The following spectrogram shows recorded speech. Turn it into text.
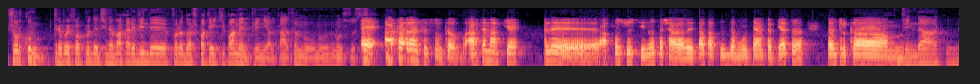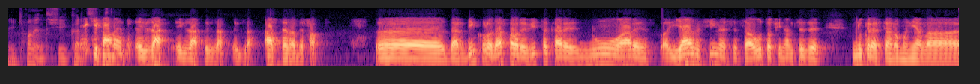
Și oricum, trebuie făcut de cineva care vinde fără doar și poate echipament prin el, că altfel nu, nu, nu susține. E, asta vreau să spun, că arte marțiale a fost susținută și a rezistat atât de mulți ani pe piață pentru că Vindea echipament și cărți. echipament, exact, exact, exact, exact. Asta era de fapt. Uh, Dar dincolo de asta, o revistă care nu are, ea în sine să se autofinanțeze, nu cred că în România va,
